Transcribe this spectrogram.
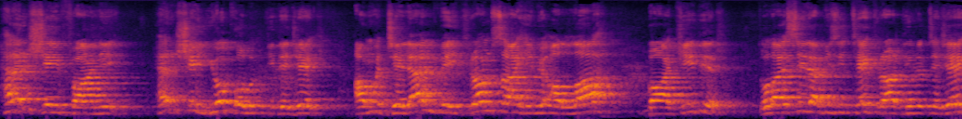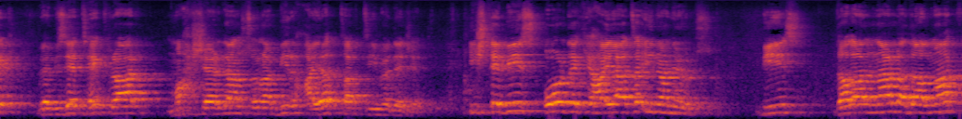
Her şey fani, her şey yok olup gidecek. Ama celal ve ikram sahibi Allah bakidir. Dolayısıyla bizi tekrar diriltecek ve bize tekrar mahşerden sonra bir hayat takdim edecek. İşte biz oradaki hayata inanıyoruz. Biz dalanlarla dalmak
